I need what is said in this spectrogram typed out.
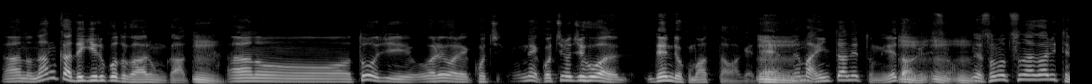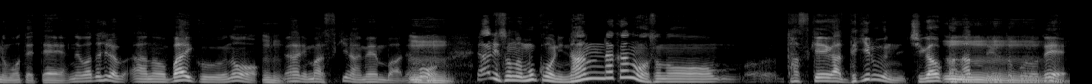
あの、なんかできることがあるんかうん。あのー当時、我々こっち、ね、こっちの地方は電力もあったわけで、うん。でまあ、インターネットも見れたわけですよ、うんうんうん。でそのつながりっていうのを持てて、で私らあのバイクの、うん。やはりまあ好きなメンバーでうんも、やはりその向こうに何らかのその助けができるん違うかなっていうところで、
